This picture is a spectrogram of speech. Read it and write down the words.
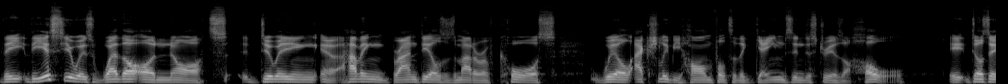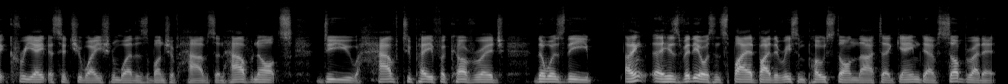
The the issue is whether or not doing know, having brand deals as a matter of course will actually be harmful to the games industry as a whole. It, does it create a situation where there's a bunch of haves and have-nots? Do you have to pay for coverage? There was the I think uh, his video was inspired by the recent post on that uh, game dev subreddit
